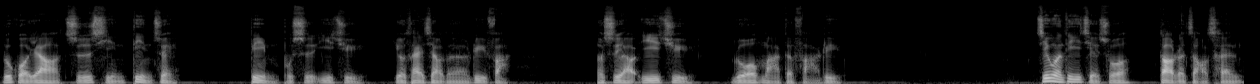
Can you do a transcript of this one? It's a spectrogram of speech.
如果要执行定罪，并不是依据犹太教的律法，而是要依据罗马的法律。经文第一节说，到了早晨，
